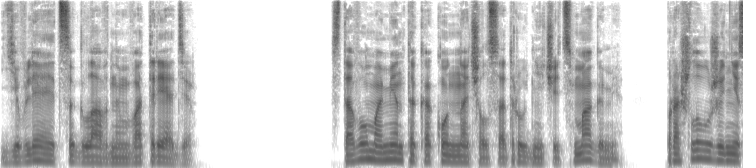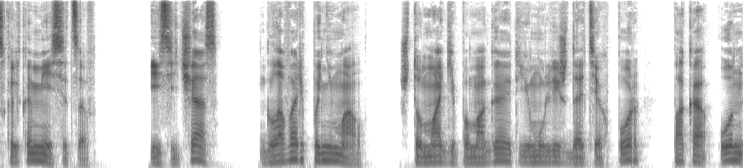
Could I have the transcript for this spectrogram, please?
является главным в отряде. С того момента, как он начал сотрудничать с магами, прошло уже несколько месяцев, и сейчас главарь понимал, что маги помогают ему лишь до тех пор, пока он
